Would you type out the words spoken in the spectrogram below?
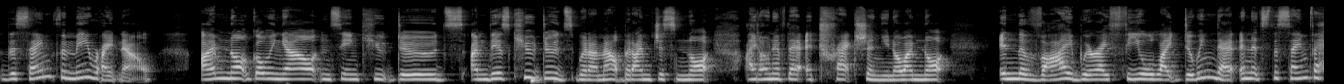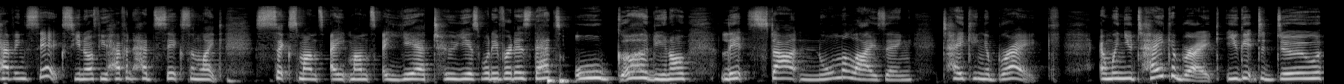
the same for me right now. I'm not going out and seeing cute dudes. I'm there's cute dudes when I'm out, but I'm just not I don't have that attraction, you know, I'm not in the vibe where I feel like doing that. And it's the same for having sex. You know, if you haven't had sex in like six months, eight months, a year, two years, whatever it is, that's all good. You know, let's start normalizing taking a break. And when you take a break, you get to do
